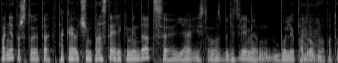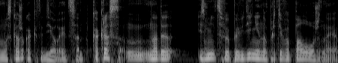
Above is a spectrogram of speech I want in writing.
понятно, что это такая очень простая рекомендация. Я, если у нас будет время, более подробно uh-huh. потом расскажу, как это делается. Как раз надо изменить свое поведение на противоположное.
